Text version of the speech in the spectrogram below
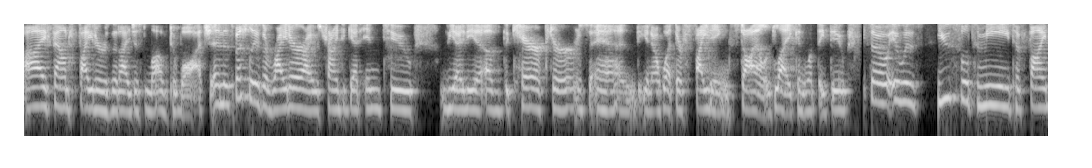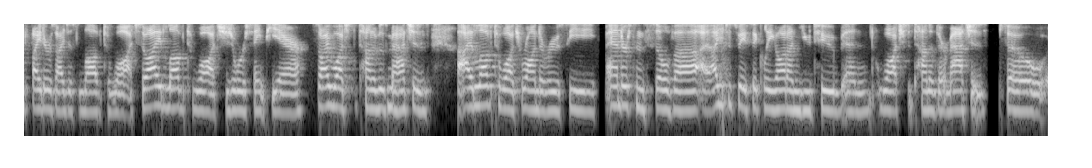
I found fighters that I just love to watch, and especially as a writer, I was trying to get into the idea of the characters and you know what their fighting style is like and what they do. So it was useful to me to find fighters I just love to watch. So I love to watch Georges St. Pierre. So I watched a ton of his matches. I love to watch Ronda Rousey, Anderson Silva. I, I just basically got on YouTube and watched a ton of their matches. So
